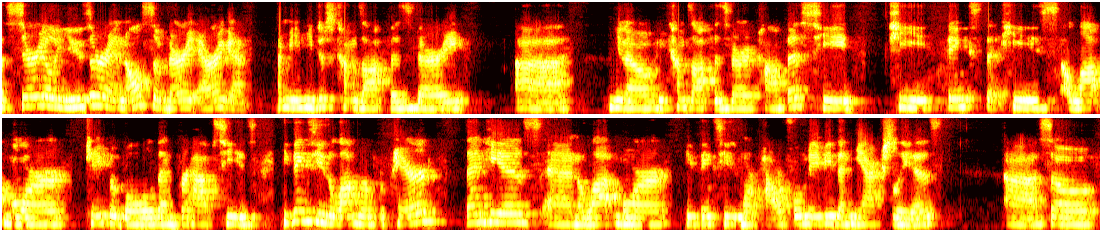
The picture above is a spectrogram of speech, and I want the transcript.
a serial user and also very arrogant. I mean, he just comes off as very uh, you know, he comes off as very pompous. He he thinks that he's a lot more capable than perhaps he's he thinks he's a lot more prepared than he is and a lot more he thinks he's more powerful maybe than he actually is uh, so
